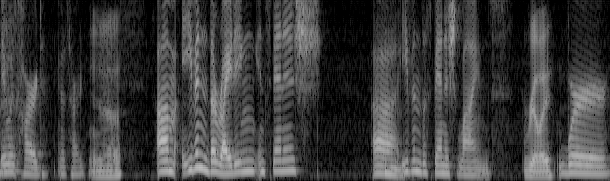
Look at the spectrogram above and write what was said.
it was hard. It was hard. yeah. Um, even the writing in Spanish, uh, Hmm. even the Spanish lines Really? were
